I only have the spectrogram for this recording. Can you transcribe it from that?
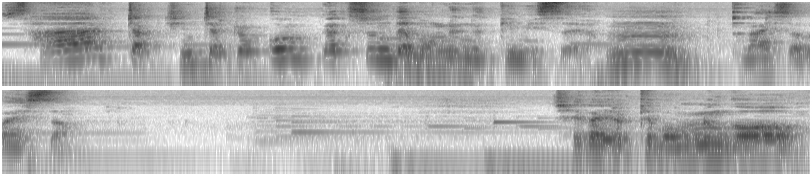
살짝 진짜 조금 백순대 먹는 느낌이 있어요. 음 맛있어 맛있어. 제가 이렇게 먹는 거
